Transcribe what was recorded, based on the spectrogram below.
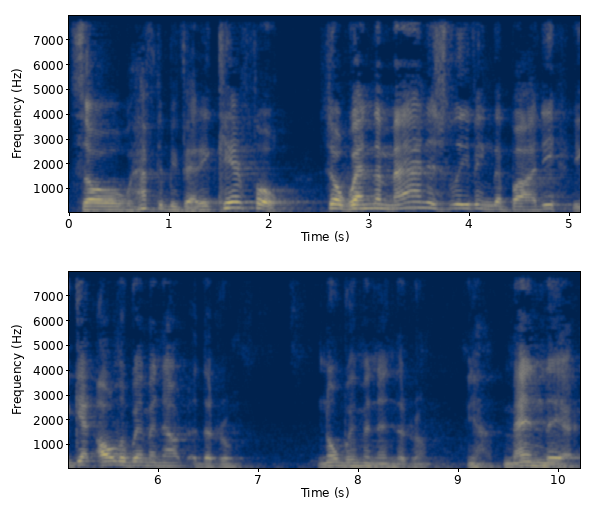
So we have to be very careful. So when the man is leaving the body, you get all the women out of the room. No women in the room. Yeah, men there.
